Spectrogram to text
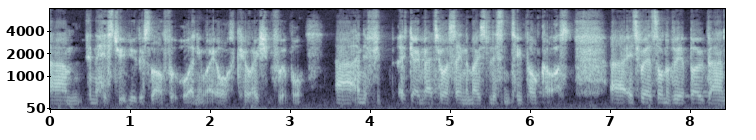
um, in the history of Yugoslav football, anyway, or Croatian football. Uh, and if uh, going back to what I was saying, the most listened to podcast, uh, it's where Zvonimir Boban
